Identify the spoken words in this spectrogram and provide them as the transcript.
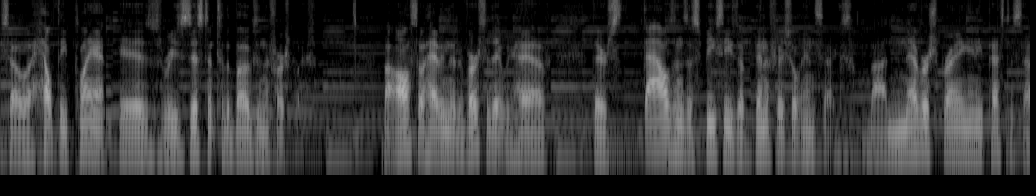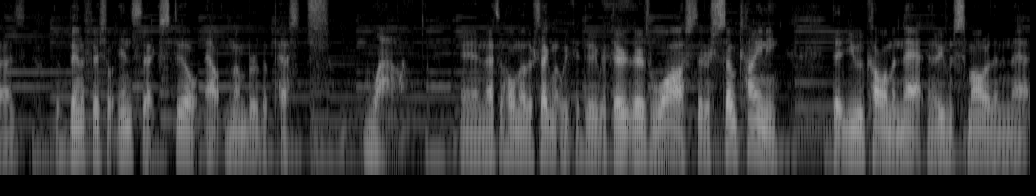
So a healthy plant is resistant to the bugs in the first place. By also having the diversity that we have, there's thousands of species of beneficial insects. By never spraying any pesticides, the beneficial insects still outnumber the pests. Wow. And that's a whole nother segment we could do. But there, there's wasps that are so tiny that you would call them a gnat, and they're even smaller than a gnat.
